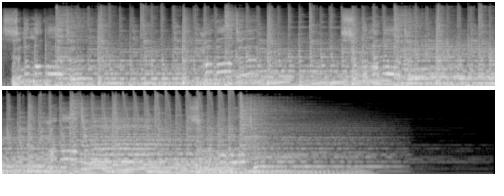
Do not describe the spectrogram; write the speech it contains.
Send a the more.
